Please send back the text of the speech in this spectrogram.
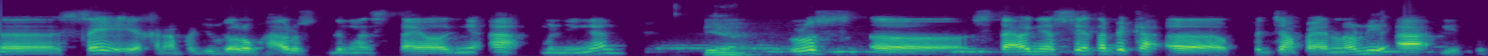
uh, C ya kenapa juga lo harus dengan stylenya A mendingan yeah. lo uh, stylenya C tapi uh, pencapaian lo di A gitu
